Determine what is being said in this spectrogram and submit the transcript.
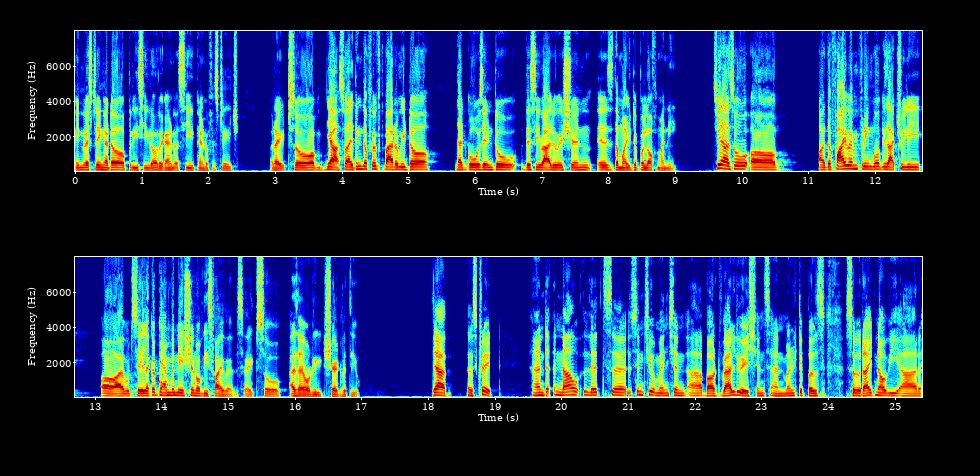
investing at a pre-seed or a kind of seed kind of a stage right so yeah so i think the fifth parameter that goes into this evaluation is the multiple of money so yeah so uh, uh the 5m framework is actually uh, i would say like a combination of these five m's right so as i already shared with you yeah that's great. And now let's, uh, since you mentioned uh, about valuations and multiples, so right now we are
